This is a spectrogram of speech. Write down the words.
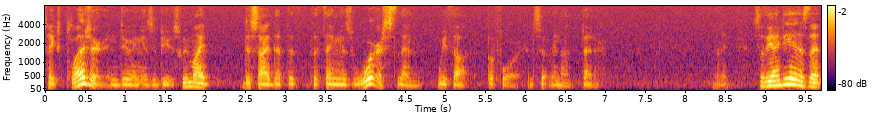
takes pleasure in doing his abuse, we might decide that the, the thing is worse than we thought before, and certainly not better. Right? So the idea is that,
